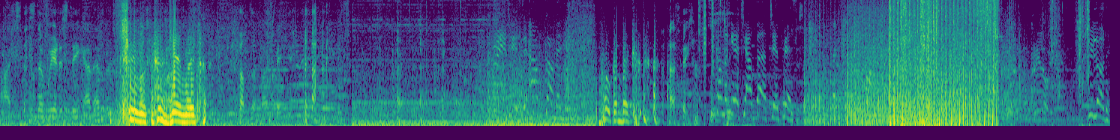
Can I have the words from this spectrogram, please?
Nice. That's the weirdest thing I've ever. Jesus, this game, mate. What the fuck? Oh, come back. Thank you. Come and get your birthday present. Just- reloading.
